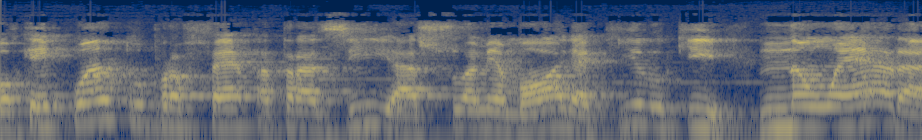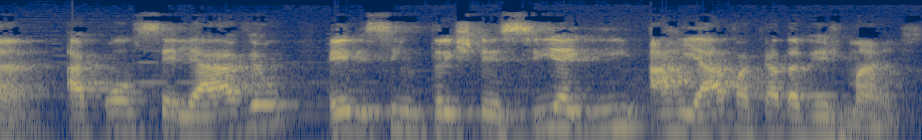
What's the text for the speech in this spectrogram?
Porque enquanto o profeta trazia à sua memória aquilo que não era aconselhável, ele se entristecia e arriava cada vez mais.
